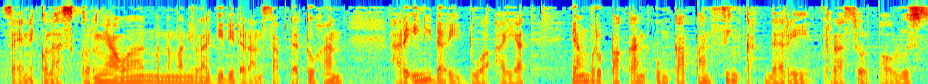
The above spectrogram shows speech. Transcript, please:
Saya Nikolas Kurniawan menemani lagi di dalam Sabda Tuhan hari ini dari dua ayat yang merupakan ungkapan singkat dari Rasul Paulus.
